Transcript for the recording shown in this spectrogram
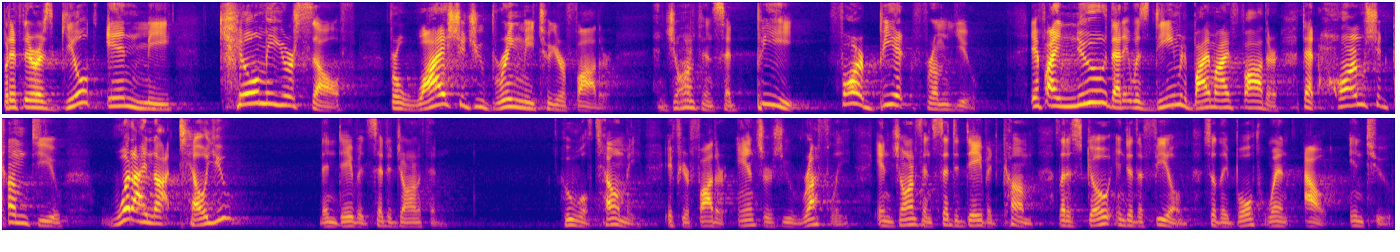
But if there is guilt in me, kill me yourself, for why should you bring me to your father? And Jonathan said, Be, far be it from you. If I knew that it was deemed by my father that harm should come to you, would I not tell you? Then David said to Jonathan, Who will tell me if your father answers you roughly? And Jonathan said to David, Come, let us go into the field. So they both went out into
